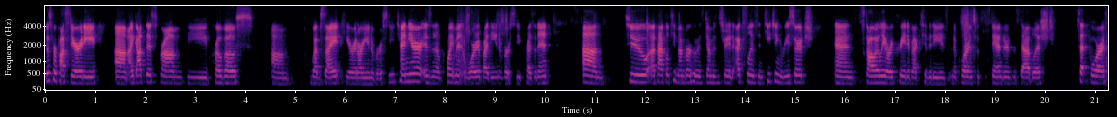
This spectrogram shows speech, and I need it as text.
just for posterity, um, I got this from the provost um, website here at our university. Tenure is an appointment awarded by the university president um, to a faculty member who has demonstrated excellence in teaching, research, and scholarly or creative activities in accordance with the standards established, set forth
